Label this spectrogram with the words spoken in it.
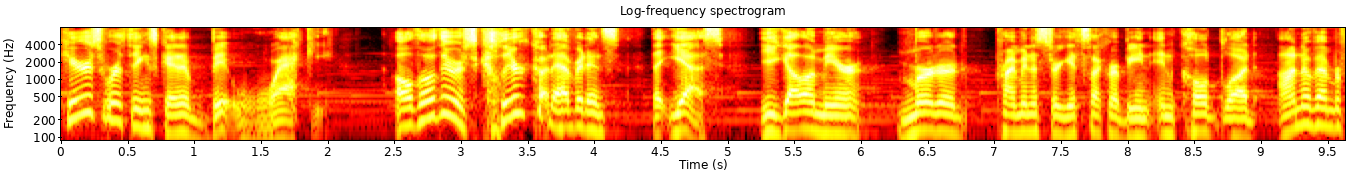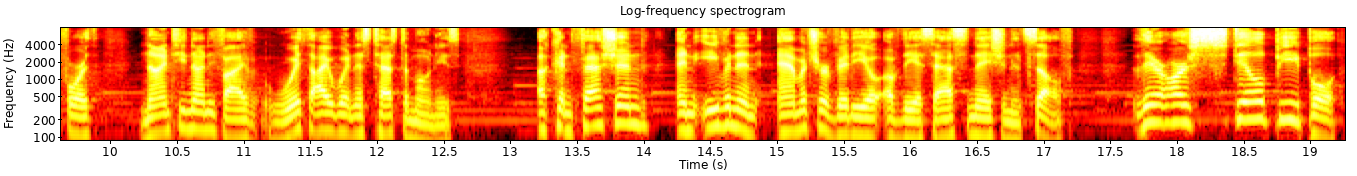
Here's where things get a bit wacky. Although there is clear cut evidence that yes, Yigal Amir murdered Prime Minister Yitzhak Rabin in cold blood on November 4th, 1995, with eyewitness testimonies, a confession, and even an amateur video of the assassination itself, there are still people,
